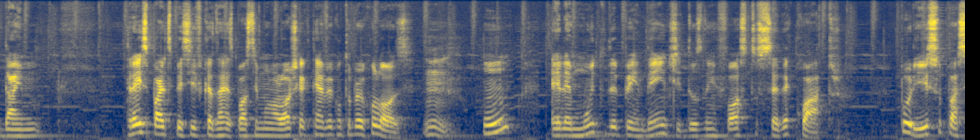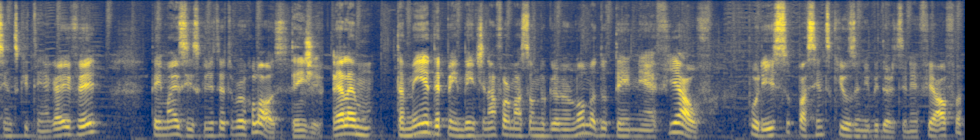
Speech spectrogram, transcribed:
da im- três partes específicas da resposta imunológica que tem a ver com tuberculose. Hum. Um, ele é muito dependente dos linfócitos CD4. Por isso, pacientes que têm HIV têm mais risco de ter tuberculose. Entendi. Ela é- também é dependente na formação do granuloma do TNF-alfa. Por isso, pacientes que usam inibidores de TNF-alfa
